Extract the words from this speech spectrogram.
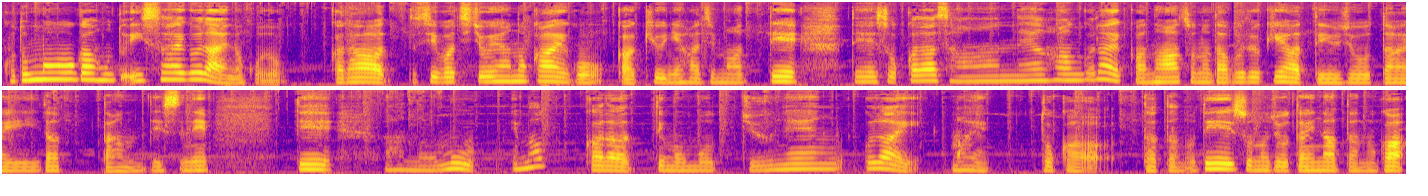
子供が本当1歳ぐらいの頃から私は父親の介護が急に始まってでそこから3年半ぐらいかなそのダブルケアっていう状態だったんですね。であのもう今からでももう10年ぐらい前とかだったのでその状態になったのが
